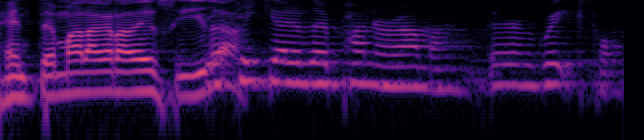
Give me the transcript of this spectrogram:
Gente They malagradecida. take you out of their panorama. They're ungrateful.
